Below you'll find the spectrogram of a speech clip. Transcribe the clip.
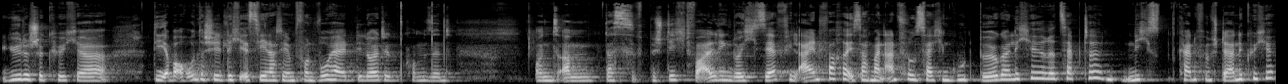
jüdische Küche, die aber auch unterschiedlich ist, je nachdem von woher die Leute gekommen sind. Und ähm, das besticht vor allen Dingen durch sehr viel einfache, ich sage mal in Anführungszeichen gut bürgerliche Rezepte, nicht keine Fünf-Sterne-Küche,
